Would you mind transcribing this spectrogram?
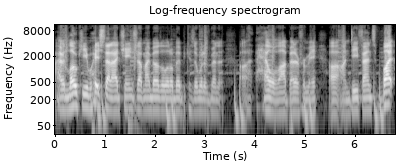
I would low-key wish that I changed up my build a little bit because it would have been a, a hell of a lot better for me uh, on defense. But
